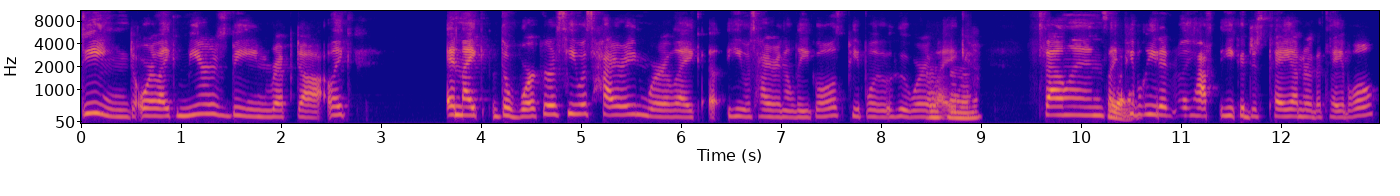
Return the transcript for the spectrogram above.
dinged or like mirrors being ripped off like and like the workers he was hiring were like uh, he was hiring illegals people who were like Mhm. felons like Yeah. people he didn't really have he could just pay under the table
